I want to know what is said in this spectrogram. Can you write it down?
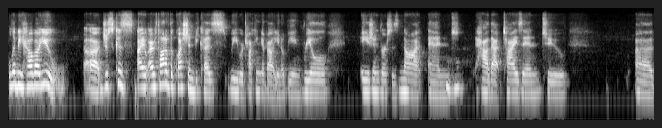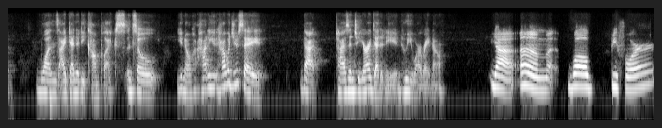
Libby, how about you? Uh, just because I, I thought of the question because we were talking about, you know, being real Asian versus not and Mhm. how that ties into uh, one's identity complex. And so, you know, how do you, how would you say that ties into your identity and who you are right now? Yeah. Um, well, before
